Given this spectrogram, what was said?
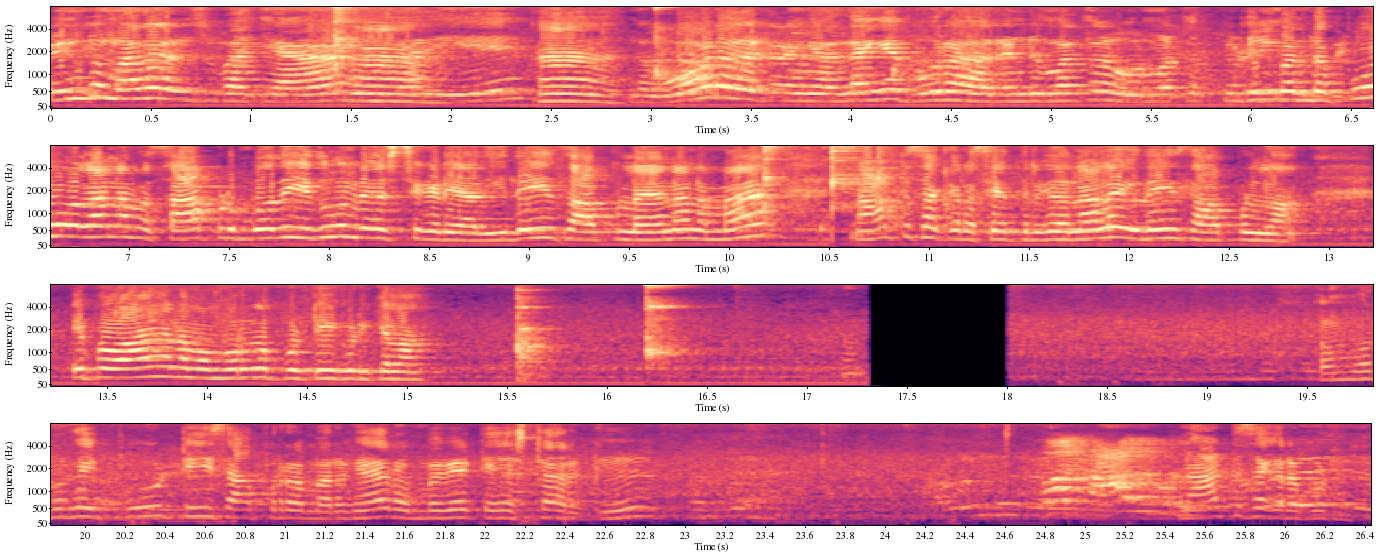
ரெண்டு மரம் இருந்துச்சு பாக்கியா இந்த ஓடை கட்டுறவங்க வந்தாங்க பூரா ரெண்டு மரத்துல ஒரு மரத்தை பிடி இப்போ இந்த பூவெல்லாம் நம்ம சாப்பிடும்போது இதுவும் வேஸ்ட்டு கிடையாது. இதையும் சாப்பிடலாம். ஏன்னா நம்ம நாட்டு சக்கரை சேர்த்துருக்கறதுனால இதையும் சாப்பிடலாம். இப்போ வாங்க நம்ம முருங்கை புட்டி குடிக்கலாம் முருங்கைப்பூ டீ சாப்பிட்ற மாதிரிங்க ரொம்பவே டேஸ்ட்டாக இருக்குது நாட்டு சக்கரை போட்டு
